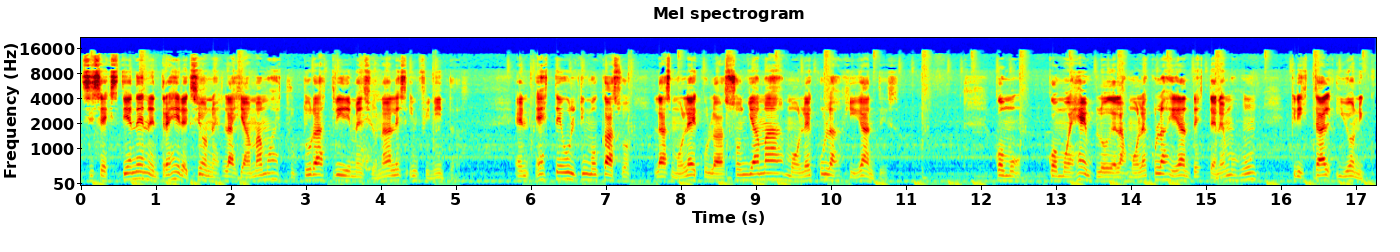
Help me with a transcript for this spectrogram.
Si se extienden en tres direcciones, las llamamos estructuras tridimensionales infinitas. En este último caso, las moléculas son llamadas moléculas gigantes. Como como ejemplo de las moléculas gigantes tenemos un cristal iónico.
